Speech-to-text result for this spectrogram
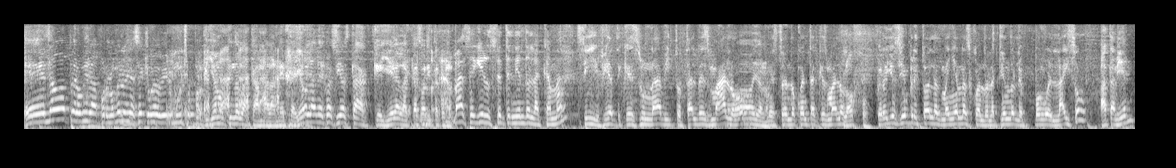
Eh, no, pero mira, por lo menos ya sé que voy a vivir mucho porque yo no tiendo la cama, la neta. Yo la dejo así hasta que llegue a la casa ahorita como. ¿Va a seguir usted tendiendo la cama? Sí, fíjate que es un hábito tal vez malo. No, yo no. Me estoy dando cuenta que es malo. Flojo. Pero yo siempre todas las mañanas cuando la atiendo le pongo el Lysol, Ah, también.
